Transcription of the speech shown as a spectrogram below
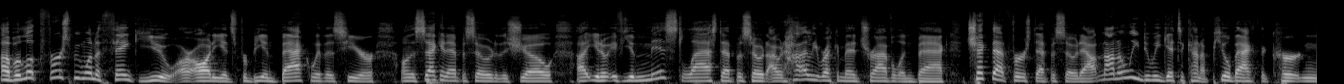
Uh, but look, first we want to thank you, our audience, for being back with us here on the second episode of the show. Uh, you know, if you missed last episode, I would highly recommend traveling back. Check that first episode out. Not only do we get to kind of peel back the curtain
